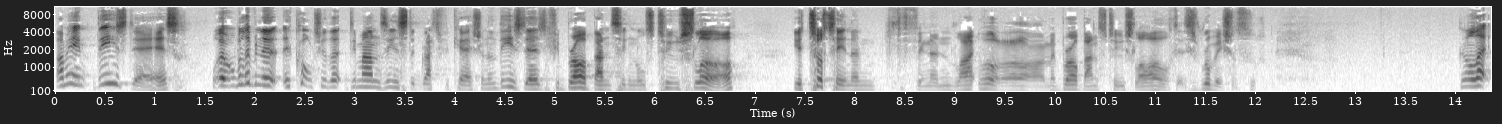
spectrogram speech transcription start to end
I mean, these days, we live in a, a, culture that demands instant gratification, and these days, if your broadband signal's too slow, you're tutting and and like, oh, my broadband's too slow, oh, it's rubbish. I'm going to let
